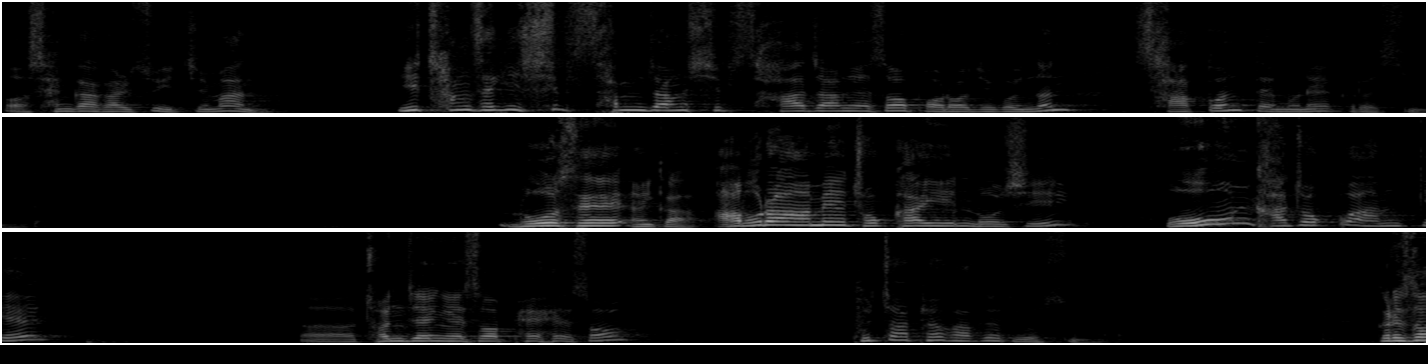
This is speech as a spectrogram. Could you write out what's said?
어, 생각할 수 있지만 이 창세기 13장, 14장에서 벌어지고 있는 사건 때문에 그렇습니다. 롯의 그러니까 아브라함의 조카인 롯이 온 가족과 함께 어, 전쟁에서 패해서 붙잡혀 가게 되었습니다. 그래서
